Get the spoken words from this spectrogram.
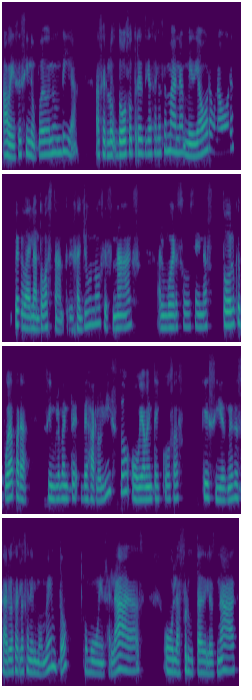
a veces si no puedo en un día, hacerlo dos o tres días a la semana, media hora, una hora, pero adelanto bastante. Desayunos, snacks, almuerzos, cenas, todo lo que pueda para simplemente dejarlo listo. Obviamente hay cosas que sí es necesario hacerlas en el momento, como ensaladas o la fruta del snack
